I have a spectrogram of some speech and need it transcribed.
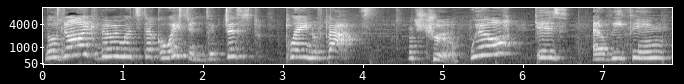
there's not like very much decorations. They're just plain with bats. That's true. Where is everything?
